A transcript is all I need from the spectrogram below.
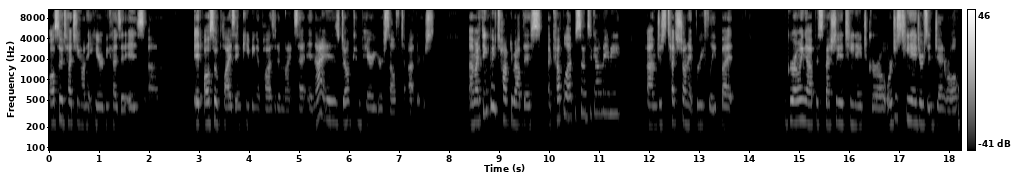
also touching on it here because it is, um, it also applies in keeping a positive mindset, and that is don't compare yourself to others. Um, I think we talked about this a couple episodes ago, maybe. Um, just touched on it briefly, but growing up, especially a teenage girl or just teenagers in general,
